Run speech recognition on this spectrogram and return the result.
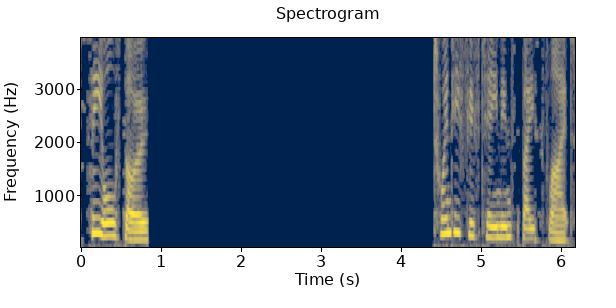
See also. 2015 in spaceflight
